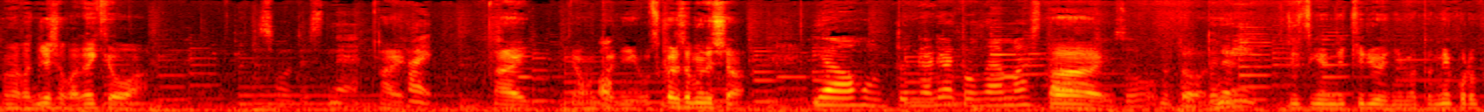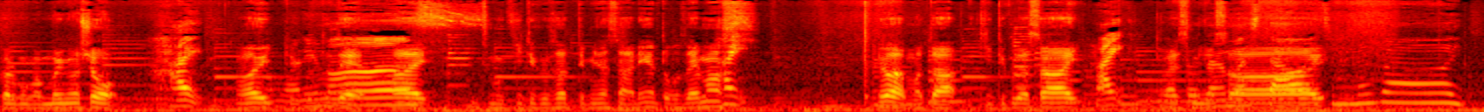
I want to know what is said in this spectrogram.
こんな感じでしょうかね今日は。うんそうですね。はい。はい、はい。じゃあ本当にお疲れ様でした。いやー本当にありがとうございました。はい。またね実現できるようにまたねこれからも頑張りましょはい、うはい。ということで、はい、いつも聞いてくださって皆さんありがとうございます、はいではまた聞いてくださいはい、ありがとうございました。おやすみなさい。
